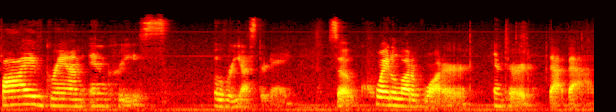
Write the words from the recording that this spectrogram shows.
5 gram increase over yesterday. So, quite a lot of water entered that bag.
